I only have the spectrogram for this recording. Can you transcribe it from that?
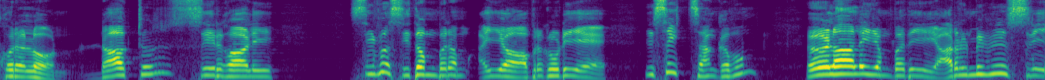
குரலோன் டாக்டர் சீர்காழி சிவ சிதம்பரம் ஐயா அவர்களுடைய இசை சங்கமம் ஏழாலை எம்பதி அருள்மிகு ஸ்ரீ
